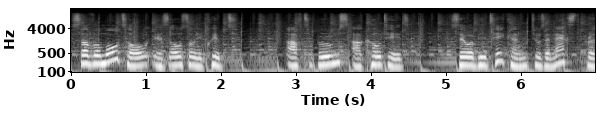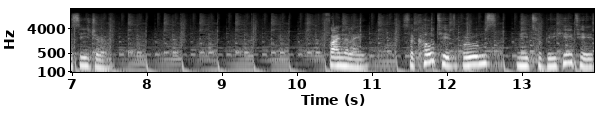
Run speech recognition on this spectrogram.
Servo motor is also equipped. After brooms are coated, they will be taken to the next procedure. Finally, the coated brooms need to be heated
